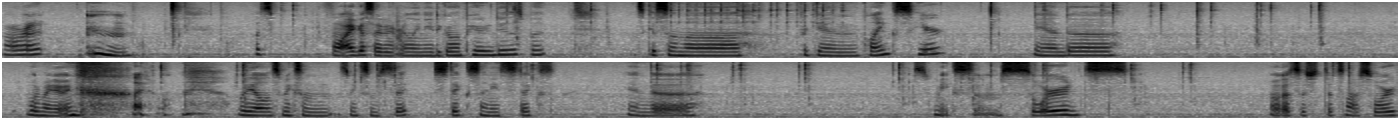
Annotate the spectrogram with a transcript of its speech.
Alright. let's. Well, I guess I didn't really need to go up here to do this, but let's get some uh, freaking planks here. And, uh. What am I doing? I don't. Well, yeah, let's make some. Let's make some stick, sticks. I need sticks, and uh, let's make some swords. Oh, that's a, that's not a sword.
